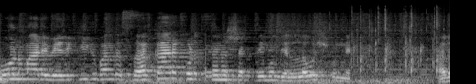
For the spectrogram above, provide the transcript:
ಫೋನ್ ಮಾಡಿ ವೇದಿಕೆಗೆ ಬಂದ ಸಹಕಾರ ಕೊಡ್ತಾನ ಶಕ್ತಿ ಮುಂದೆ ಎಲ್ಲವೂ ಶೂನ್ಯ. ಅದ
